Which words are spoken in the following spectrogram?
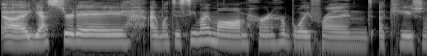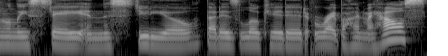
Uh, yesterday, I went to see my mom. Her and her boyfriend occasionally stay in this studio that is located right behind my house.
